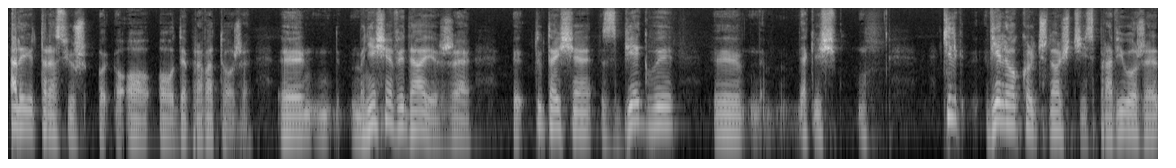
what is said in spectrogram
Ale teraz już o, o, o deprawatorze. Y, mnie się wydaje, że y, tutaj się zbiegły y, jakieś. Kilk, wiele okoliczności sprawiło, że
